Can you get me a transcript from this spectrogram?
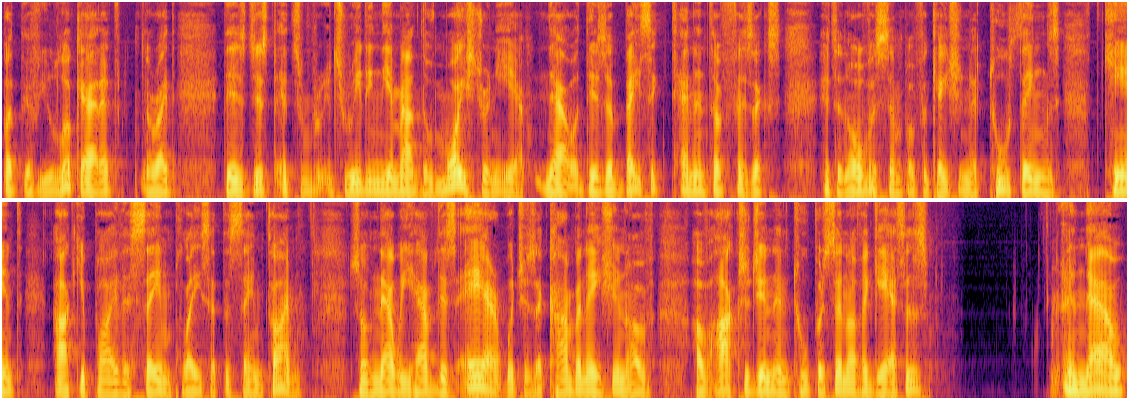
but if you look at it, all right, there's just it's it's reading the amount of moisture in the air. Now there's a basic tenet of physics. It's an oversimplification that two things can't occupy the same place at the same time. So now we have this air, which is a combination of, of oxygen and 2% other gases. And now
